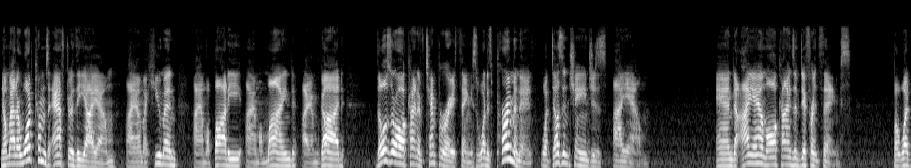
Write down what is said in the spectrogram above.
No matter what comes after the I am, I am a human, I am a body, I am a mind, I am God. Those are all kind of temporary things. What is permanent, what doesn't change is I am. And I am all kinds of different things. But what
